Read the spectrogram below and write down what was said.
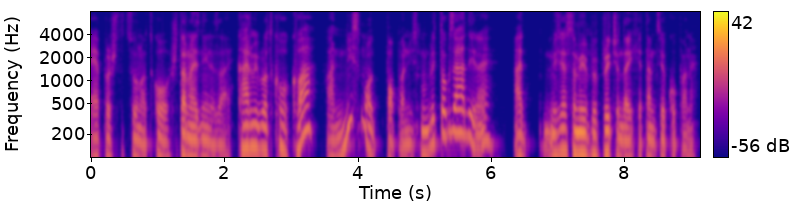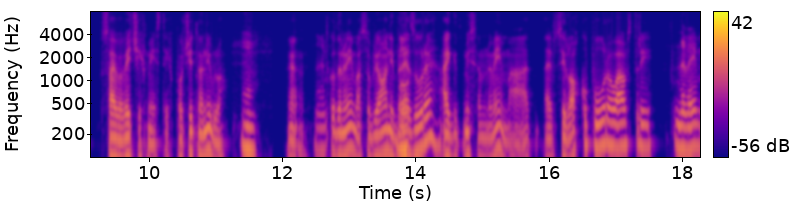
Apple štacuno tako 14 dni nazaj. Kar mi je bilo tako, kva? A nismo, pa pa nismo bili tako zadnji, ne? A mislim, jaz sem jih pripričan, da jih je tam cel kupane. Vsaj v večjih mestih, pa očitno ni bilo. Ja. Ja. Ne. Tako da ne vem, a so bili oni brez ure, a je- mislim, ne vem, a, a si lahko po uro v Avstriji, ne vem.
